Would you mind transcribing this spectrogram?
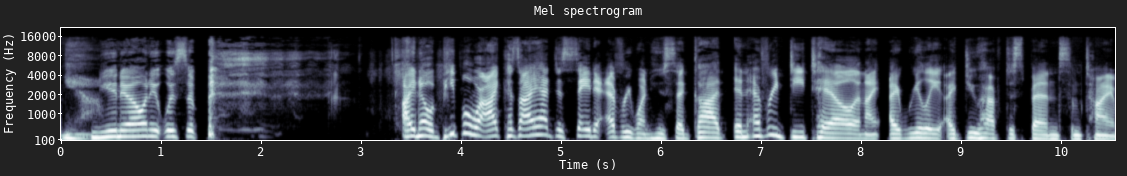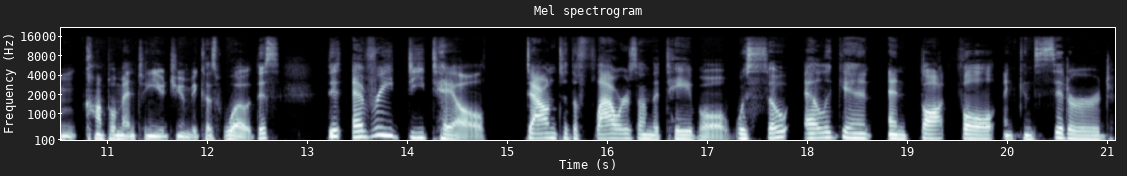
Yeah. You know, and it was a. I know people were I because I had to say to everyone who said, God, in every detail, and I, I really I do have to spend some time complimenting you, June, because whoa, this, this every detail down to the flowers on the table was so elegant and thoughtful and considered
